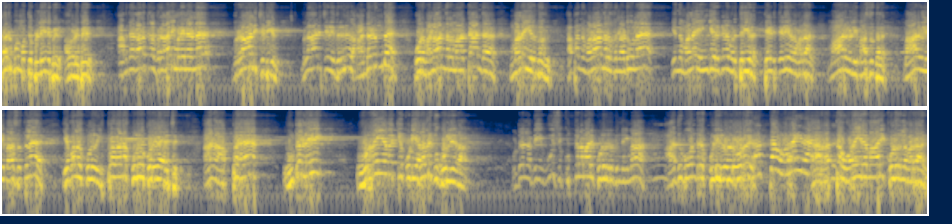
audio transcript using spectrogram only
கருப்பு முத்து பிள்ளைன்னு பேர் அவருடைய பேர். அந்த காலத்துல விராலிமலை என்ன? விராலி செடிகள். விராலி செடி வெறும் அடர்ந்த ஒரு வனாந்தரமா தான் அந்த மலை இருந்தது. அப்ப அந்த வனாந்திரத்து நடுவுல இந்த மலை எங்க இருக்குன்னு அவர் தெரியல. தேடி தேடி அவர் வர்றாரு. மார்கழி மாசத்துல. மார்கழி மாசத்துல எவ்வளவு குளிர் இப்ப வேணா குளிர் குறைவாயிருச்சு. ஆனா அப்ப உடலை உறைய வைக்கக்கூடிய அளவிற்கு குளிரான் உடல் அப்படியே ஊசி குத்துன மாதிரி குளிர் இருக்கும் தெரியுமா? அது போன்ற குளிர்களோடு ரத்தம் உறையிற ஆஹ், ரத்தம் உறையிற மாதிரி குளிர்ல வர்றாரு.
